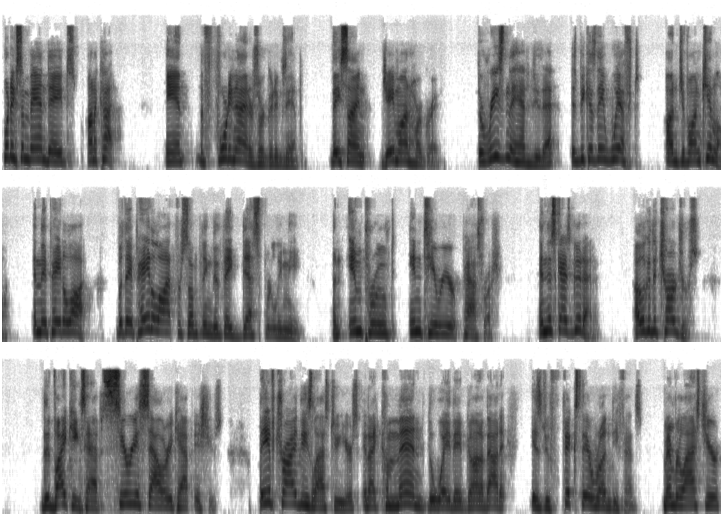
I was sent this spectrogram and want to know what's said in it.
putting some band-aids on a cut. And the 49ers are a good example. They signed Javon Hargrave. The reason they had to do that is because they whiffed on Javon Kinlaw and they paid a lot. But they paid a lot for something that they desperately need an improved interior pass rush. And this guy's good at it. I look at the Chargers. The Vikings have serious salary cap issues. They have tried these last two years, and I commend the way they've gone about it, is to fix their run defense. Remember last year,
